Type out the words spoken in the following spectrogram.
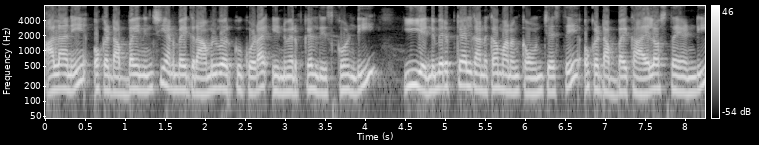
అలానే ఒక డెబ్బై నుంచి ఎనభై గ్రాముల వరకు కూడా ఎండుమిరపకాయలు తీసుకోండి. ఈ ఎండుమిరపకాయలు కనుక మనం కౌంట్ చేస్తే ఒక డెబ్బై కాయలు వస్తాయండి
